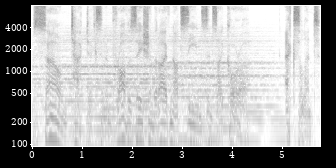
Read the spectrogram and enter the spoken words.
Sound tactics and improvisation that I've not seen since Ikora. Excellent.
